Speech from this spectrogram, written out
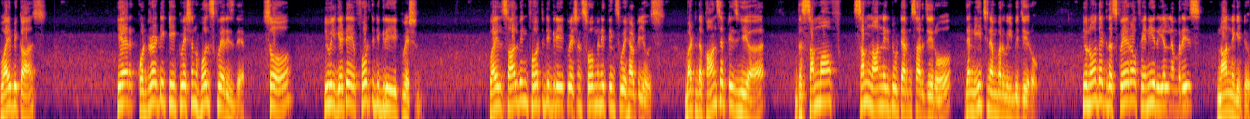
Why? Because here quadratic equation whole square is there. So, you will get a fourth degree equation. While solving fourth degree equation, so many things we have to use. But the concept is here, the sum of some non-negative terms are 0, then each number will be 0. You know that the square of any real number is non-negative.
